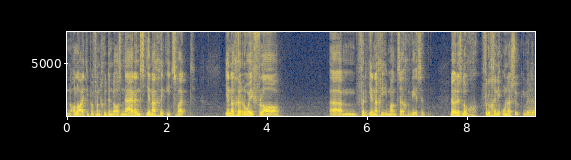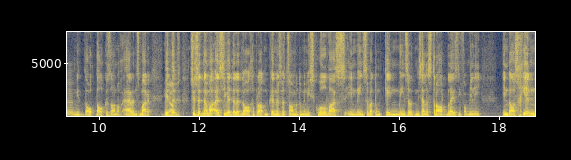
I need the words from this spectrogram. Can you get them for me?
en al daai tipe van goed en daar's nêrens enige iets wat enige rooi vla ehm um, vir enige iemand sou gewees het nie. Nou dis nog vroeg in die ondersoek, jy weet dit mm. dalk dalk is daar nog erns, maar weet ja. soos dit nou maar is, jy weet hulle het nou al gepraat met kinders wat saam met hom in die skool was en mense wat hom ken, mense wat in dieselfde straat bly as die familie en daar's geen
